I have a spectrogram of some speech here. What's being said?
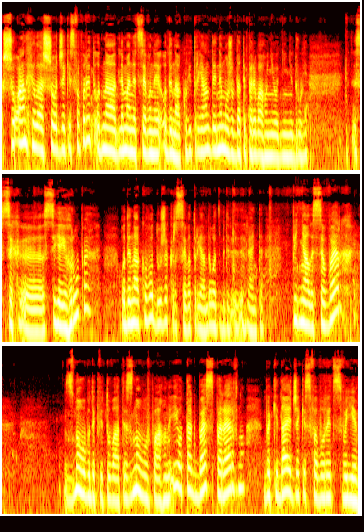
що Ангела, що Джекіс Фаворит, одна для мене це вони одинакові троянди. Не можу дати перевагу ні одній, ні другій з, цих, е, з цієї групи. Одинаково дуже красива троянда. От гляньте, піднялися вверх, знову буде квітувати, знову в пагони. І отак безперервно викидає Джекіс Фаворит свої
